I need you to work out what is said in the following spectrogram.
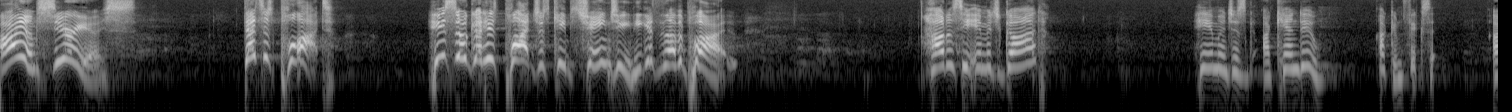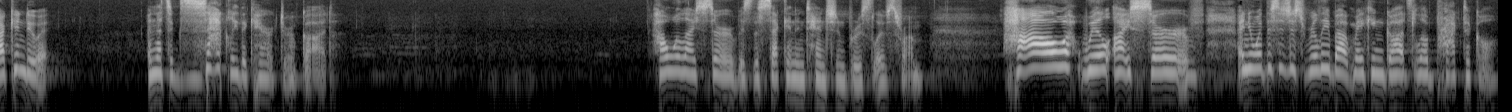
I am serious. That's his plot. He's so good, his plot just keeps changing. He gets another plot. How does he image God? He images, I can do, I can fix it, I can do it. And that's exactly the character of God. How will I serve is the second intention Bruce lives from. How will I serve? And you know what? This is just really about making God's love practical.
